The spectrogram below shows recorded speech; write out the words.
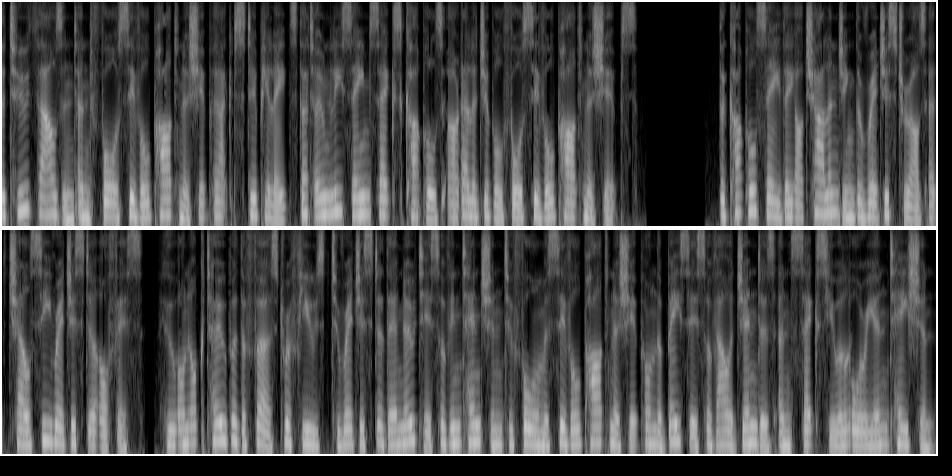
The 2004 Civil Partnership Act stipulates that only same-sex couples are eligible for civil partnerships. The couple say they are challenging the registrars at Chelsea Register Office, who on October 1 refused to register their notice of intention to form a civil partnership on the basis of our genders and sexual orientation.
